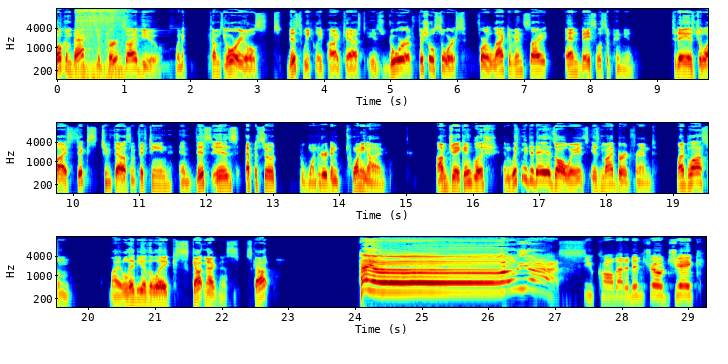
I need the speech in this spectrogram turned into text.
Welcome back to Bird's Eye View. When it comes to the Orioles, this weekly podcast is your official source for a lack of insight and baseless opinion. Today is July 6, 2015, and this is episode 129. I'm Jake English, and with me today, as always, is my bird friend, my blossom, my lady of the lake, Scott Magnus. Scott? Hey, yes! You call that an intro, Jake?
